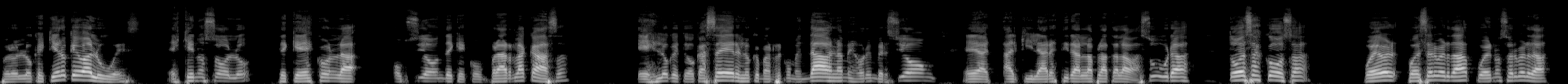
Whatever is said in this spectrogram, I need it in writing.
Pero lo que quiero que evalúes es que no solo te quedes con la opción de que comprar la casa es lo que tengo que hacer, es lo que me han recomendado, es la mejor inversión, eh, alquilar es tirar la plata a la basura, Todas esas cosas puede, puede ser verdad, puede no ser verdad,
